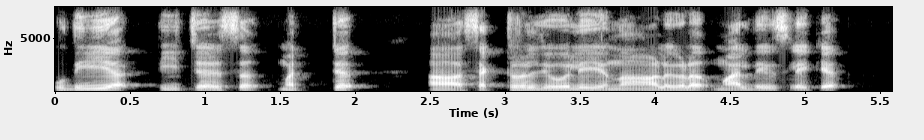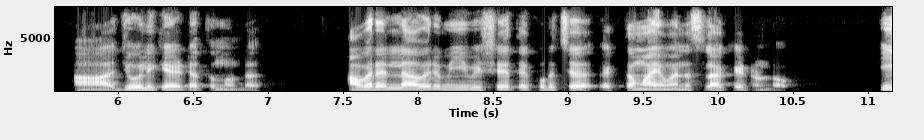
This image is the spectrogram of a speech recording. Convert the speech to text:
പുതിയ ടീച്ചേഴ്സ് മറ്റ് സെക്ടറിൽ ജോലി ചെയ്യുന്ന ആളുകൾ മാലദ്വീപ്സിലേക്ക് ജോലിക്കായിട്ട് എത്തുന്നുണ്ട്. അവരെല്ലാവരും ഈ വിഷയത്തെക്കുറിച്ച് വ്യക്തമായി മനസ്സിലാക്കിയിട്ടുണ്ടോ? ഈ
